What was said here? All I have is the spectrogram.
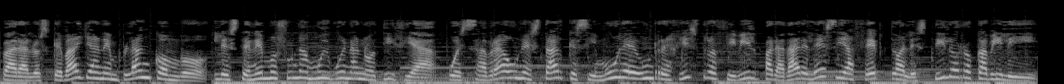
Para los que vayan en plan combo, les tenemos una muy buena noticia, pues habrá un star que simule un registro civil para dar el es y acepto al estilo rockabilly.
